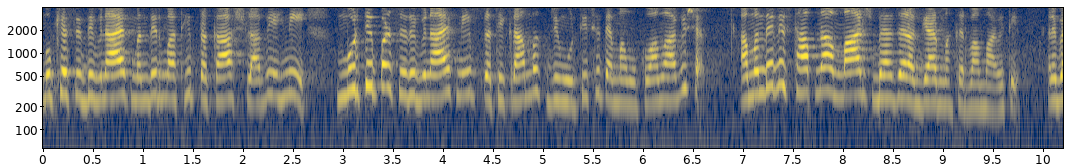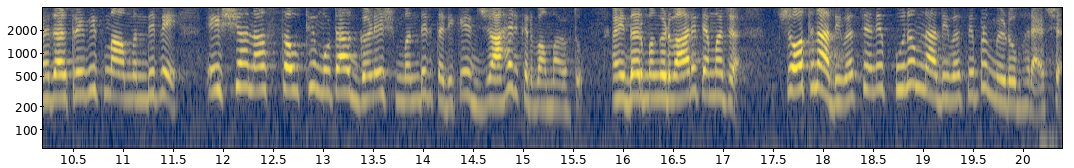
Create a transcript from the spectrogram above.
મુખ્ય સિદ્ધિવિનાયક મંદિરમાંથી પ્રકાશ લાવી એની મૂર્તિ પણ સિદ્ધિવિનાયકની પ્રતિક્રામક જે મૂર્તિ છે તેમાં મૂકવામાં આવી છે. આ મંદિરની સ્થાપના માર્ચ બે હજાર અગિયારમાં કરવામાં આવી હતી અને બે હજાર ત્રેવીસમાં આ મંદિરને એશિયાના સૌથી મોટા ગણેશ મંદિર તરીકે જાહેર કરવામાં આવ્યું હતું અહીં દર મંગળવારે તેમજ ચોથના દિવસે અને પૂનમના દિવસે પણ મેળો ભરાય છે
